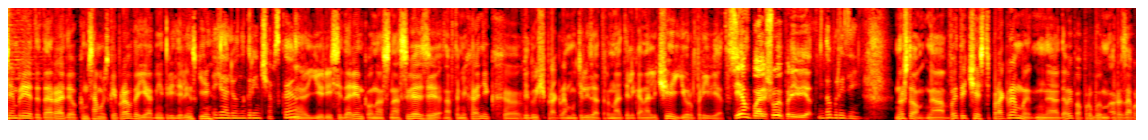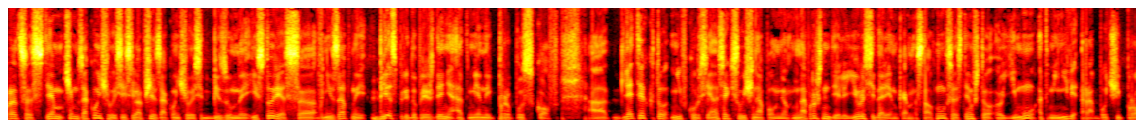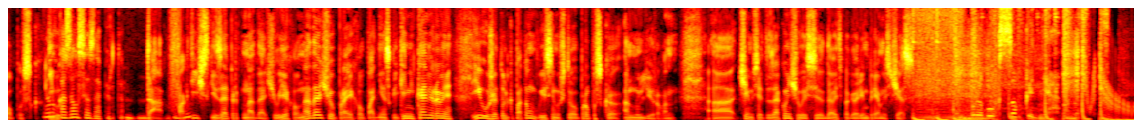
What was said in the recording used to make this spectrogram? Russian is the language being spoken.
Всем привет, это радио «Комсомольская правда», я Дмитрий Делинский. Я Алена Гринчевская. Э, Юрий Сидоренко у нас на связи, автомеханик, э, ведущий программу «Утилизатор» на телеканале Че. Юр, привет. Всем большой привет. Добрый день. Ну что, а, в этой части программы а, давай попробуем разобраться с тем, чем закончилась, если вообще закончилась эта безумная история с а, внезапной, без предупреждения, отменой пропусков. А Для тех, кто не в курсе, я на всякий случай напомню. На прошлой неделе Юра Сидоренко столкнулся с тем, что ему отменили рабочий пропуск. И он И- оказался запертым. Да, фактически заперт на даче. Уехал на дачу, проехал под несколькими камерами, и уже только потом выяснил, что пропуск аннулирован. А чем все это закончилось, давайте поговорим прямо сейчас. Пробуксовка дня.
